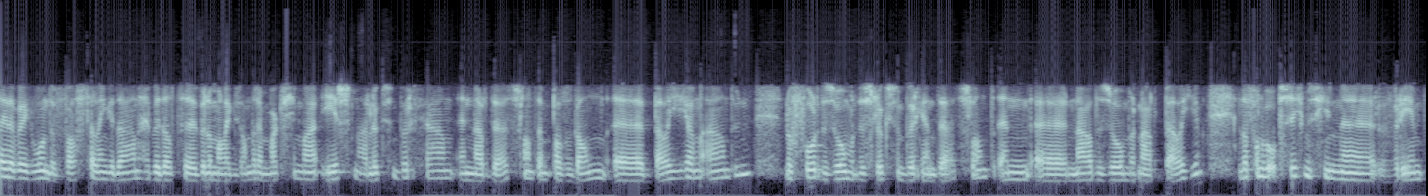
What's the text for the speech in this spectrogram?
Zeggen dat wij gewoon de vaststelling gedaan hebben dat uh, Willem-Alexander en Maxima eerst naar Luxemburg gaan en naar Duitsland en pas dan uh, België gaan aandoen. Nog voor de zomer dus Luxemburg en Duitsland en uh, na de zomer naar België. En dat vonden we op zich misschien vreemd.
